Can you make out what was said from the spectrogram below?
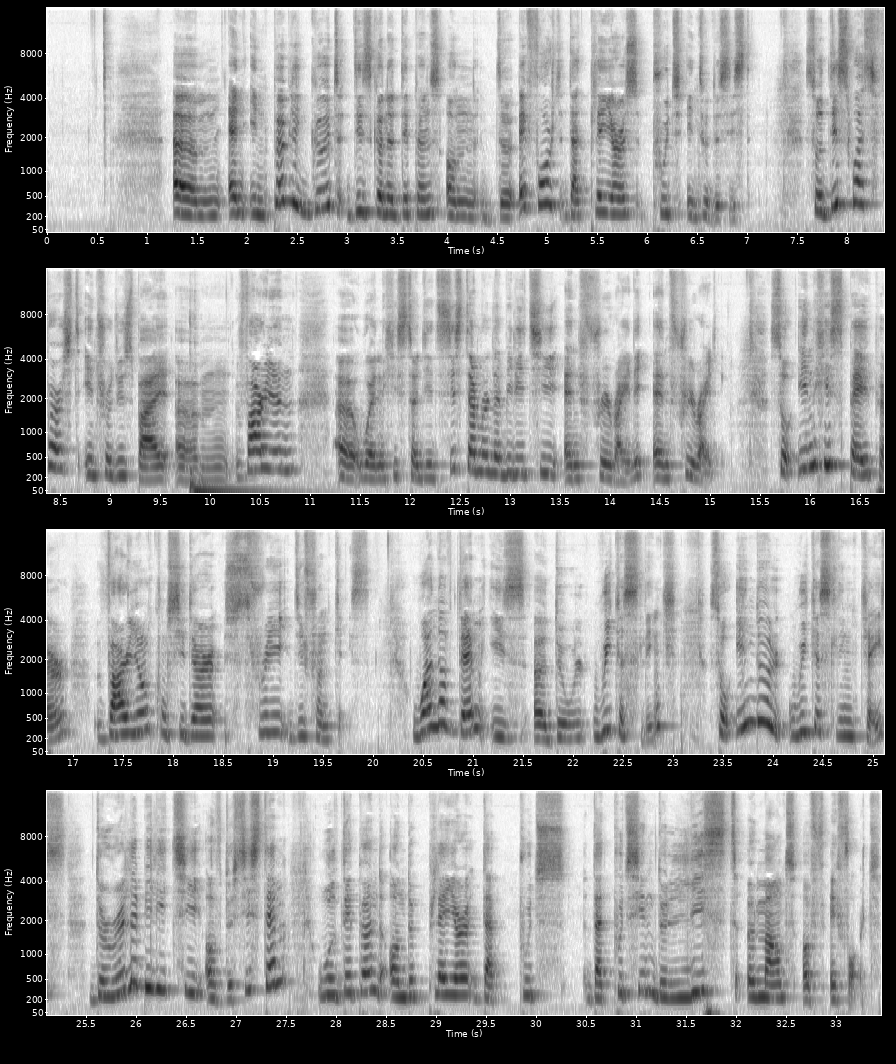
Um, and in public good, this going to depend on the effort that players put into the system. So this was first introduced by um, Varian uh, when he studied system reliability and free riding. And free riding. So in his paper, Varian considered three different cases. One of them is uh, the weakest link. So in the weakest link case, the reliability of the system will depend on the player that puts that puts in the least amount of effort.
